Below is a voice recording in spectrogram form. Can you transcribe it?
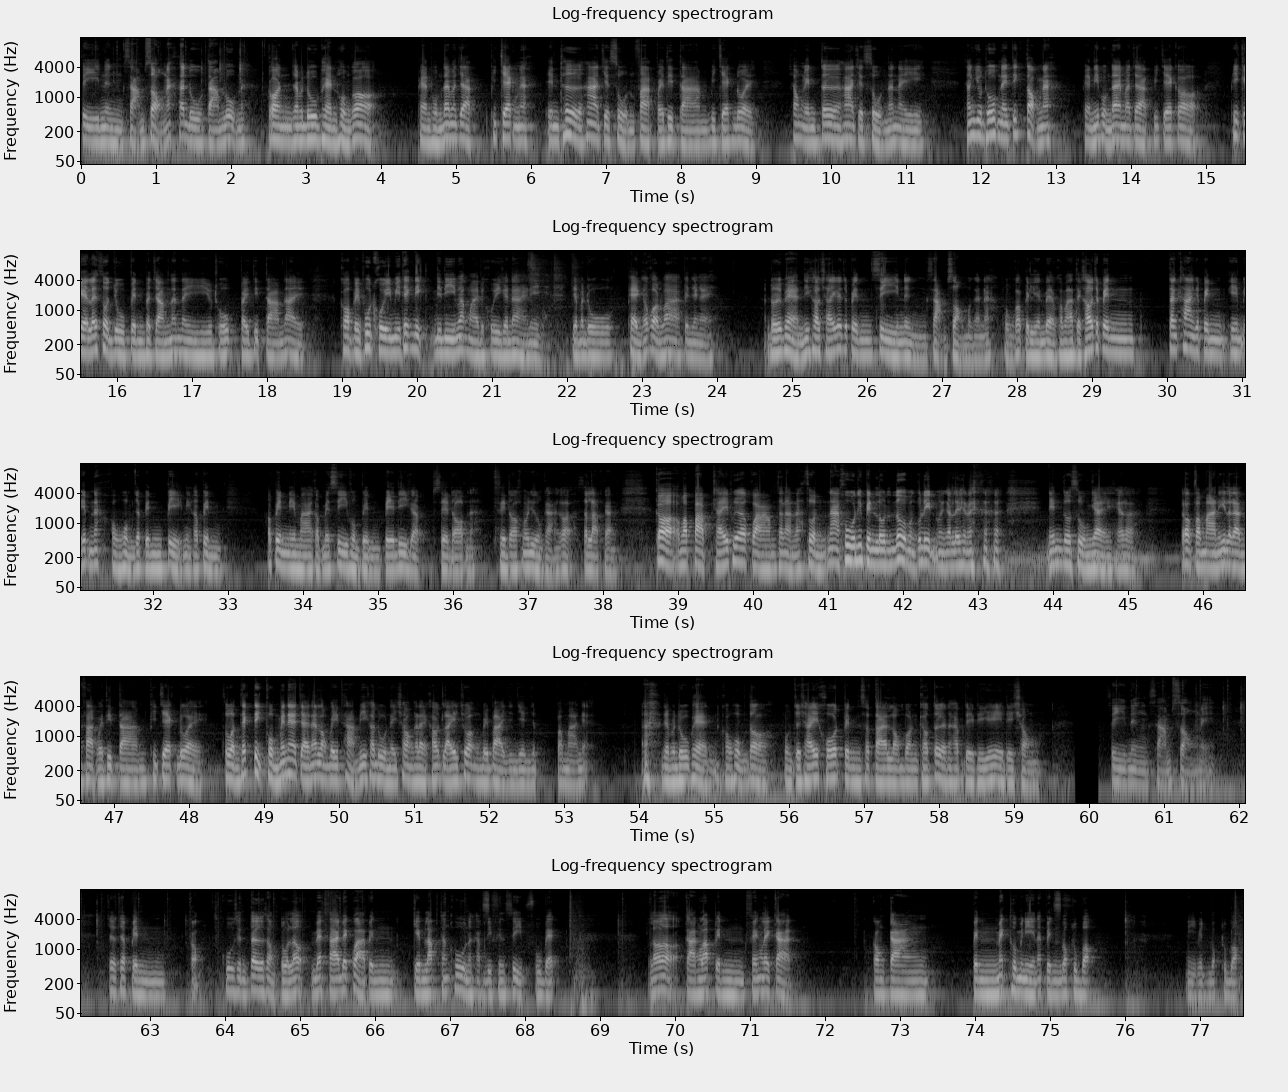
4 1 3 2นะ ถ้าดูตามรูปนะ ก่อนจะมาดูแผนผมก็แผนผมได้มาจากพี่แจ็คนะ Enter 570 ฝากไปติดตามพี่แจ็คด้วย ช่อง Enter 570 นะในทั้ง YouTube ใน TikTok นะ แผนนี้ผมได้มาจากพี่แจ็คก็พี่แกไลฟ์สดอยู่เป็นประจำนั่นใน YouTube ไปติดตามได้ ก็ไปพูดคุยมีเทคนิคดีๆ มากมายไปคุยกันได้นี่ เดี๋ยวมาดูแผนเขาก่อนว่าเป็นยังไง โดยแผนที่เขาใช้ก็จะเป็น 4 1 3 2 เหมือนกันนะ ผมก็ไปเรียนแบบเขามา แต่เขาจะเป็นตั้งข้างจะเป็น MF นะ ของผมจะเป็นปีกนี่เขาเป็นเขาเป็นเนยมากับเมสซี่ ผมเป็นเปดี้กับเซดอฟนะ เซดอฟมาอยู่ตรงกลางก็สลับกัน ก็เอามาปรับใช้เพื่อความถนัดนะ ส่วนหน้าคู่นี่เป็นโรนัลโดเหมือนกุลิตเหมือนกันเลยนะ เน้นตัวสูงใหญ่ครับก็ประมาณนี้ล้วกันฝากไปติดตามพี่แจ็คด้วย ส่วนเทคนิคผมไม่แน่ใจนะลองไปถามพี่เขาดูในช่องก็ได้เขาไลฟ์ช่วงบ่ายๆเย็นๆจะประมาณเนี้ย อะเดี๋ยวมาดูแผนของผมต่อ ผมจะใช้โค้ดเป็นสไตล์ลองบอลเคาน์เตอร์นะครับเดดิเย่เดชองสี่หนึ่งสามสองเนี่ยจะจะเป็นกองคู่เซนเตอร์สองตัวแล้ว แบ็กซ้ายแบ็กขวาเป็นเกมรับทั้งคู่นะครับดิฟเฟนซีฟฟูลแบ็กแล้วกลางรับเป็นแฟงไรกาดกองกลางเป็นแม็กโทมินีนะ เป็นบล็อกทูบ็อกนี่เป็นบล็อกทูบ็อก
